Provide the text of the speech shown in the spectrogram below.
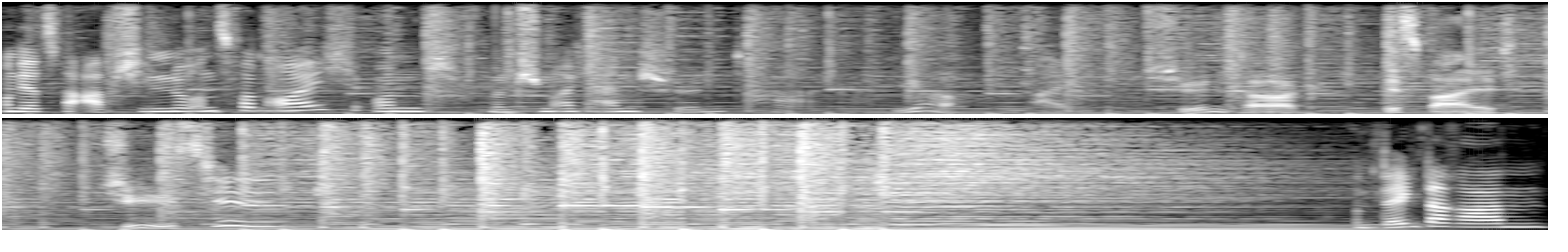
Und jetzt verabschieden wir uns von euch und wünschen euch einen schönen Tag. Ja, einen schönen Tag. Bis bald. Tschüss. Tschüss. Und denkt daran,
